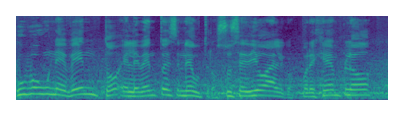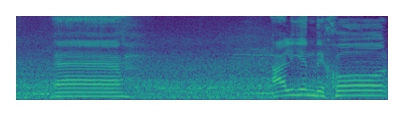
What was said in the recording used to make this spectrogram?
hubo un evento, el evento es neutro, sucedió algo. Por ejemplo, eh, alguien dejó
